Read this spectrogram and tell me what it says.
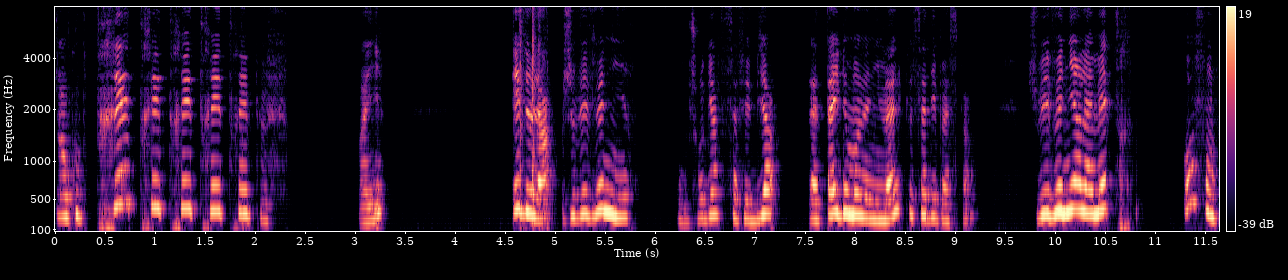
J'en coupe très, très, très, très, très peu. Voyez? Et de là, je vais venir. Donc, je regarde si ça fait bien la taille de mon animal, que ça ne dépasse pas. Je vais venir la mettre au fond.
